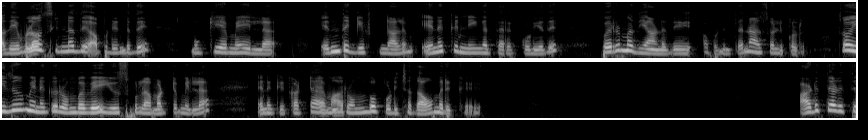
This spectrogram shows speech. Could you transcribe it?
அது எவ்வளோ சின்னது அப்படின்றது முக்கியமே இல்லை. எந்த கிஃப்ட்னாலும் எனக்கு நீங்கள் தரக்கூடியது பெருமதியானது அப்படின்ட்டு நான் சொல்லிக்கொள்கிறேன் ஸோ இதுவும் எனக்கு ரொம்பவே யூஸ்ஃபுல்லாக மட்டும் இல்லை. எனக்கு கட்டாயமாக ரொம்ப பிடிச்சதாகவும் இருக்குது அடுத்தடுத்து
